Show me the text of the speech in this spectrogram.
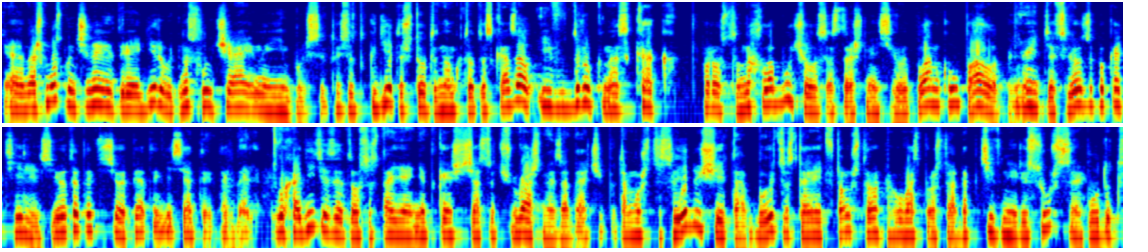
э, наш мозг начинает реагировать на случайные импульсы. То есть вот где-то что-то нам кто-то сказал, и вдруг нас как просто нахлобучило со страшной силой, планка упала, понимаете, слезы покатились, и вот это все, пятое, десятое и так далее. Выходить из этого состояния, это, конечно, сейчас очень важная задача, потому что следующий этап будет состоять в том, что у вас просто адаптивные ресурсы будут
